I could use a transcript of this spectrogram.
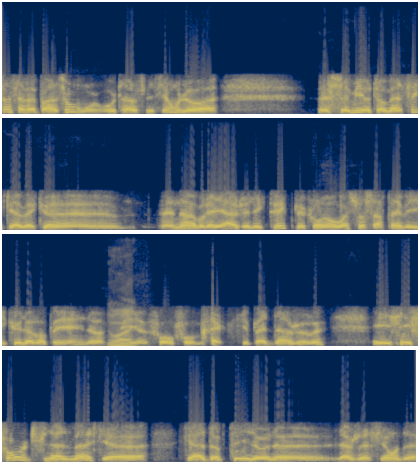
ça, ça fait penser aux, aux transmissions là, euh, semi-automatiques avec un, un embrayage électrique qu'on voit sur certains véhicules européens. Là, Ouais. Puis, euh, faut, faut, qui peut être dangereux. Et c'est Ford, finalement, qui a, qui a adopté là, le- la gestion de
